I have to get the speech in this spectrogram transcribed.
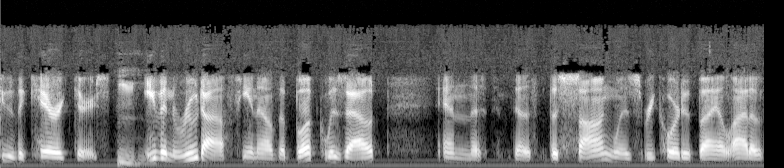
to the characters. hmm Even Rudolph, you know, the book was out, and the the the song was recorded by a lot of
